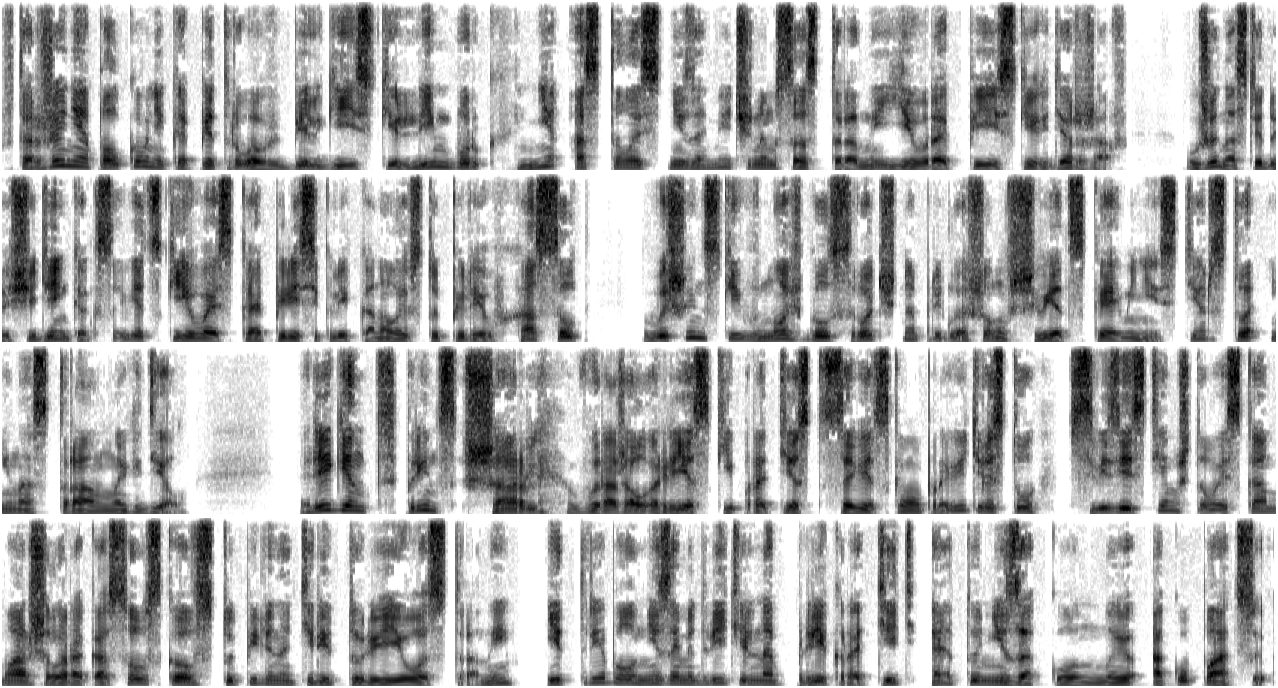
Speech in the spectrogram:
Вторжение полковника Петрова в бельгийский Лимбург не осталось незамеченным со стороны европейских держав. Уже на следующий день, как советские войска пересекли канал и вступили в Хасселт, Вышинский вновь был срочно приглашен в шведское министерство иностранных дел. Регент принц Шарль выражал резкий протест советскому правительству в связи с тем, что войска маршала Рокоссовского вступили на территорию его страны и требовал незамедлительно прекратить эту незаконную оккупацию.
